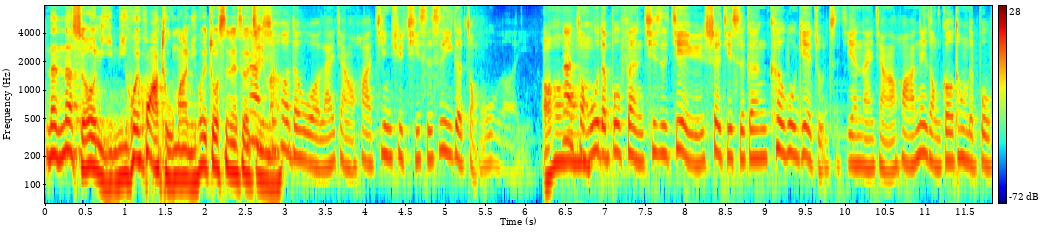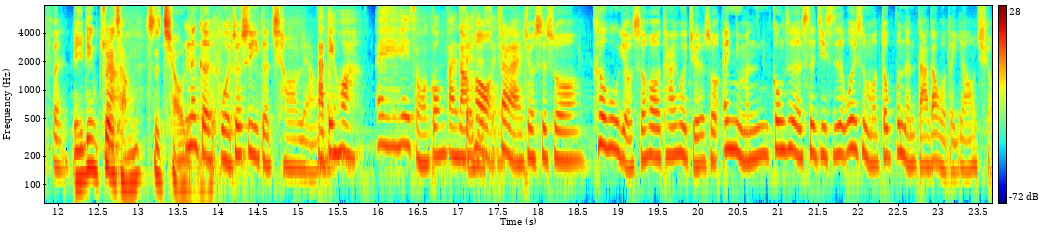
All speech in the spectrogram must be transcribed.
那那时候你你会画图吗？你会做室内设计吗？那时候的我来讲的话，进去其实是一个总务而已。哦，那总务的部分其实介于设计师跟客户业主之间来讲的话，那种沟通的部分，你一定最常是桥梁。那个我就是一个桥梁，打电话，哎、欸，什么公办？然后再来就是说，客户有时候他会觉得说，哎、欸，你们公司的设计师为什么都不能达到我的要求？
